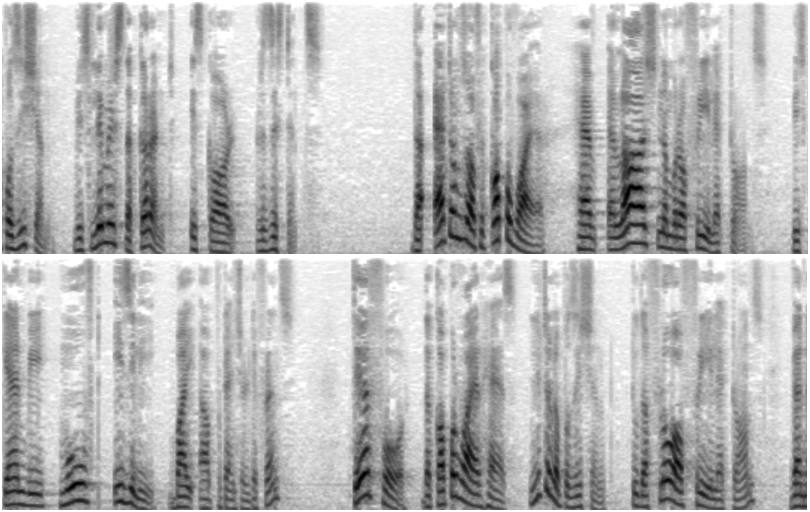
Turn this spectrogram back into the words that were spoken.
opposition which limits the current is call resistance the atoms of a copper wire have a large number of free electrons which can be moved easily by a potential difference therefore the copper wire has little opposition to the flow of free electrons upon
